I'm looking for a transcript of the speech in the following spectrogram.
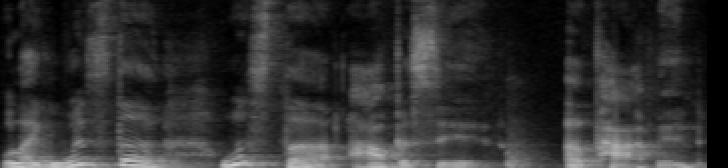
Like what's the what's the opposite of popping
